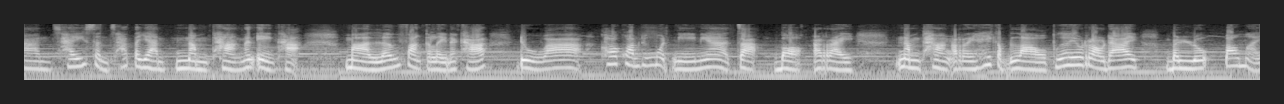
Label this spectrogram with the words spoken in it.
การใช้สัญชาตญาณนำทางนั่นเองค่ะ มาเริ่มฟังกันเลยนะคะ ดูว่าข้อความทั้งหมดนี้เนี่ยจะบอกอะไรนำทางอะไรให้กับเราเพื่อให้เราได้บรรลุเป้าหมาย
